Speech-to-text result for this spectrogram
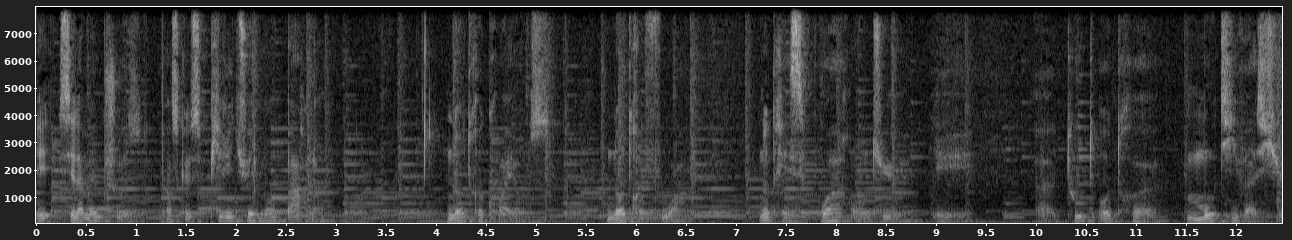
Et c'est la même chose parce que spirituellement parlant, notre croyance, notre foi, notre espoir en Dieu et euh, toute autre motivation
